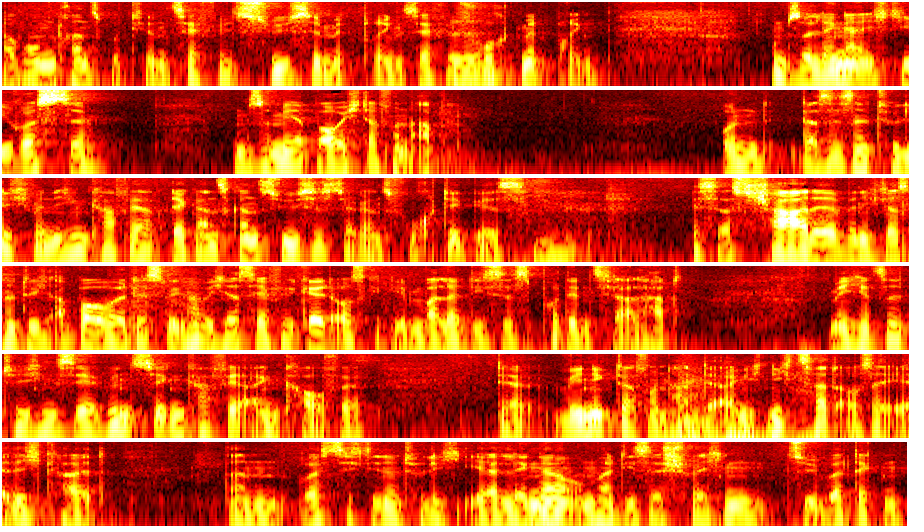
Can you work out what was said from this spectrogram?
Aromen transportieren, sehr viel Süße mitbringen, sehr viel mhm. Frucht mitbringen, umso länger ich die röste, umso mehr baue ich davon ab. Und das ist natürlich, wenn ich einen Kaffee habe, der ganz, ganz süß ist, der ganz fruchtig ist, mhm. ist das schade, wenn ich das natürlich abbaue, weil deswegen habe ich ja sehr viel Geld ausgegeben, weil er dieses Potenzial hat. Wenn ich jetzt natürlich einen sehr günstigen Kaffee einkaufe, der wenig davon hat, der eigentlich nichts hat außer Ehrlichkeit, dann röste ich die natürlich eher länger, um halt diese Schwächen zu überdecken.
